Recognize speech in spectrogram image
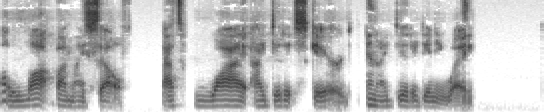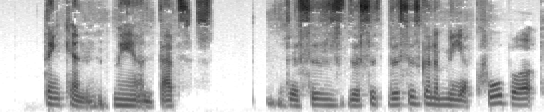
a lot by myself. That's why I did it scared and I did it anyway. Thinking, man, that's, this is, this is, this is going to be a cool book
